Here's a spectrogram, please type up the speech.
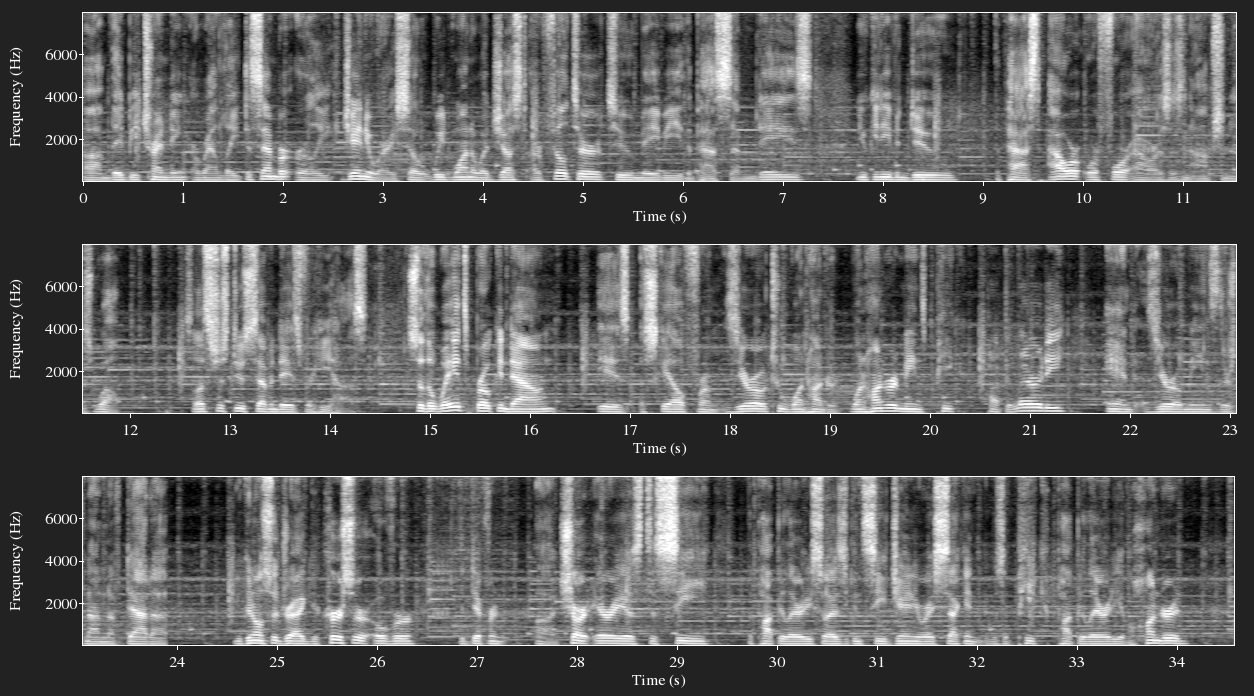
Um, they'd be trending around late December, early January. So we'd want to adjust our filter to maybe the past seven days. You can even do the past hour or four hours as an option as well. So let's just do seven days for Hee Haws. So the way it's broken down is a scale from 0 to 100. 100 means peak popularity, and 0 means there's not enough data. You can also drag your cursor over the different uh, chart areas to see the popularity. So as you can see, January 2nd, it was a peak popularity of 100,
